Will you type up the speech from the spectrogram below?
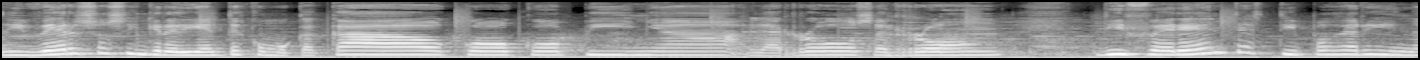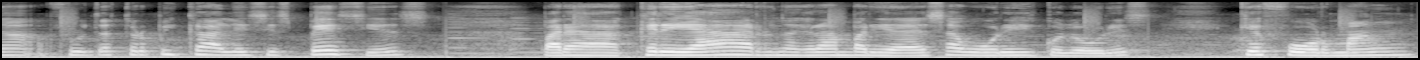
diversos ingredientes como cacao, coco, piña, el arroz, el ron, diferentes tipos de harina, frutas tropicales y especies para crear una gran variedad de sabores y colores que forman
